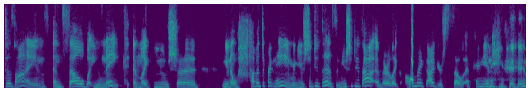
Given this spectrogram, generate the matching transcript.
designs and sell what you make and like you should you know have a different name and you should do this and you should do that. And they're like oh my god you're so opinionated.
